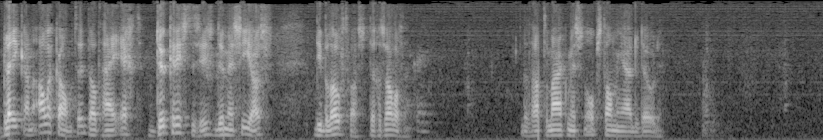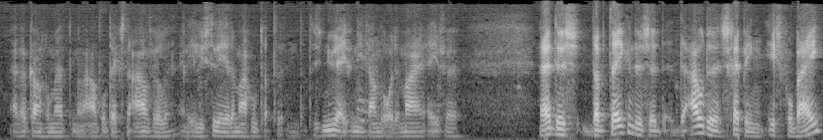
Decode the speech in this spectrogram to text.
bleek aan alle kanten dat hij echt de Christus is, de Messias, die beloofd was, de gezalfde. Dat had te maken met zijn opstanding uit de doden. En dat kan ik met een aantal teksten aanvullen en illustreren, maar goed, dat, dat is nu even niet aan de orde. Maar even. Hè, dus dat betekent dus, de oude schepping is voorbij.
